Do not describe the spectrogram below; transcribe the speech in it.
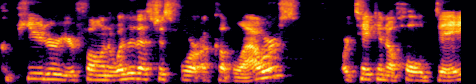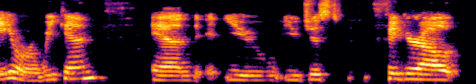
computer, your phone, whether that's just for a couple hours or taking a whole day or a weekend, and you you just figure out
